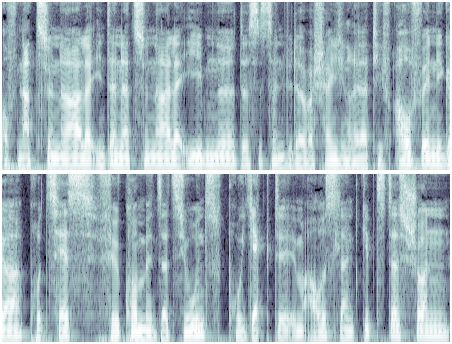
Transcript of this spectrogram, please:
auf nationaler, internationaler Ebene. Das ist dann wieder wahrscheinlich ein relativ aufwendiger Prozess. Für Kompensationsprojekte im Ausland gibt es das schon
